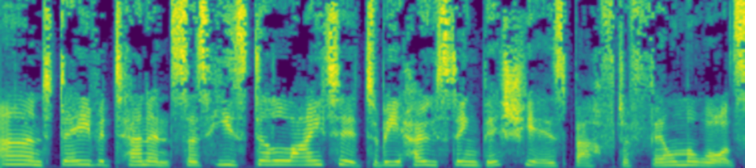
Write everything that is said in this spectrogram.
And David Tennant says he's delighted to be hosting this year's BAFTA Film Awards.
